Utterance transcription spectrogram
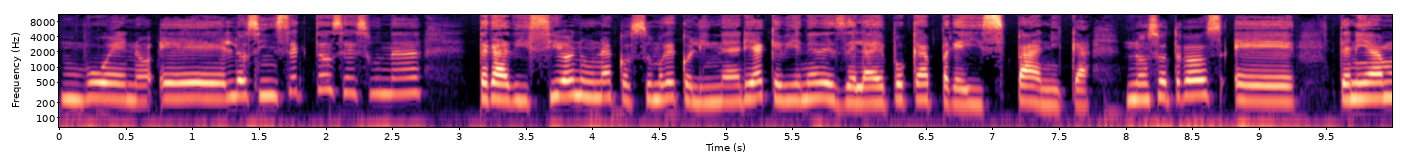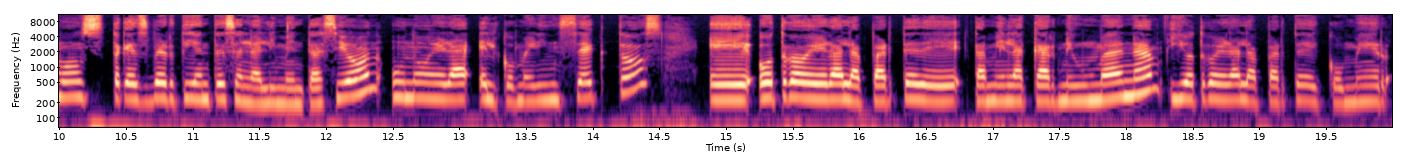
Bueno, eh, los insectos es una tradición, una costumbre culinaria que viene desde la época prehispánica. Nosotros eh, teníamos tres vertientes en la alimentación. Uno era el comer insectos, eh, otro era la parte de también la carne humana y otro era la parte de comer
